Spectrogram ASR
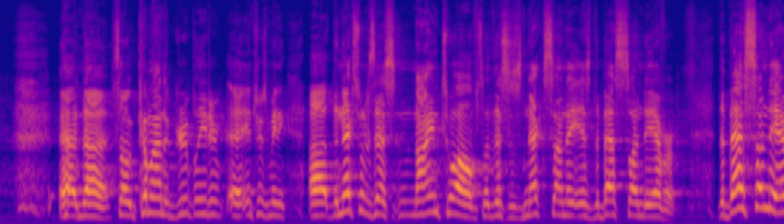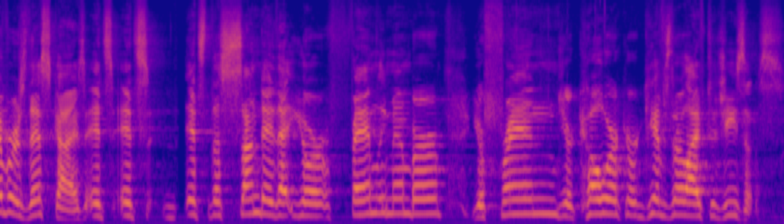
and, uh, so come on to group leader uh, interest meeting. Uh, the next one is this 912. So this is next Sunday is the best Sunday ever. The best Sunday ever is this, guys. It's, it's, it's the Sunday that your family member, your friend, your coworker gives their life to Jesus.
